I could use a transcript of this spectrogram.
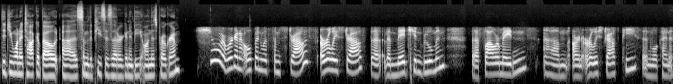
Did you want to talk about uh, some of the pieces that are going to be on this program? Sure. We're going to open with some Strauss, early Strauss, the the Mädchenblumen, the Flower Maidens, um, are an early Strauss piece, and we'll kind of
